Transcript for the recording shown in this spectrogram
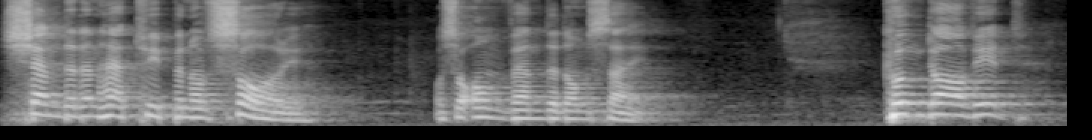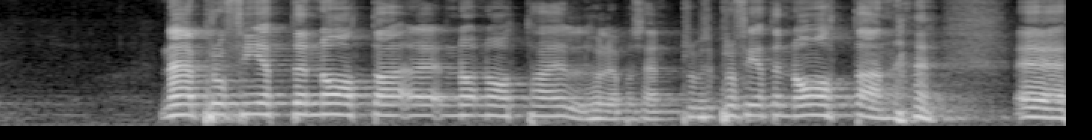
kände den här typen av sorg och så omvände de sig. Kung David, när profeten Nata, eh, Natael, höll jag på att säga, profeten Natan eh,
